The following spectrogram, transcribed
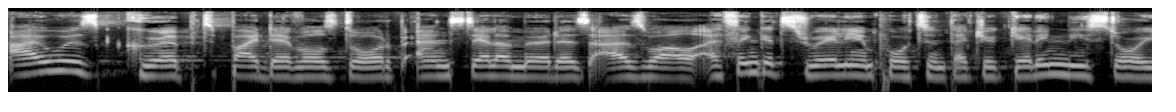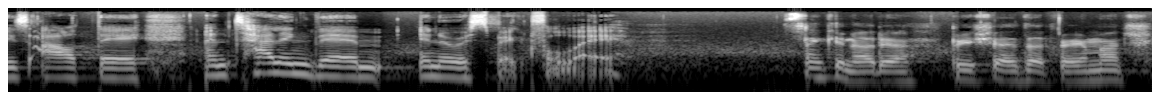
I was gripped by Devilsdorp and Stella Murders as well. I think it's really important that you're getting these stories out there and telling them in a respectful way. Thank you, Nadia. Appreciate that very much.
